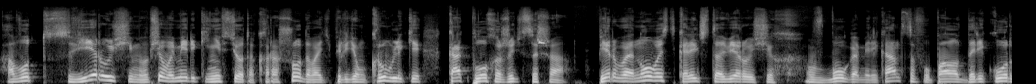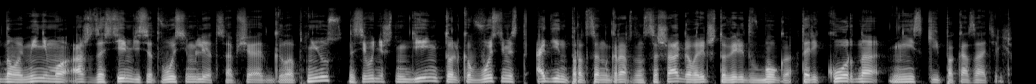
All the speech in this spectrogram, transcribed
А вот с верующими, вообще в Америке не все так хорошо. Давайте перейдем к рубрике «Как плохо жить в США». Первая новость. Количество верующих в Бога американцев упало до рекордного минимума аж за 78 лет, сообщает Gallup News. На сегодняшний день только 81% граждан США говорит, что верит в Бога. Это рекордно низкий показатель.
